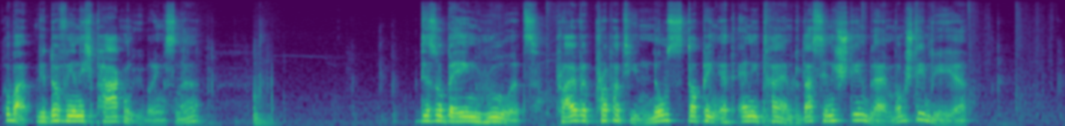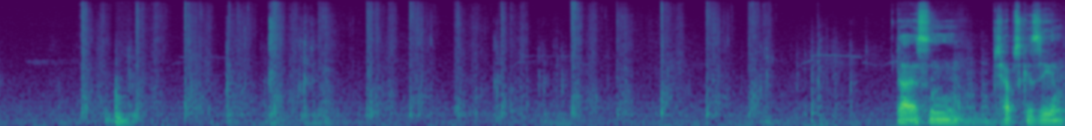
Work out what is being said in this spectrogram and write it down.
Guck mal, wir dürfen hier nicht parken übrigens, ne? Disobeying Rules. Private Property. No stopping at any time. Du darfst hier nicht stehen bleiben. Warum stehen wir hier? Da ist ein... Ich hab's gesehen.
